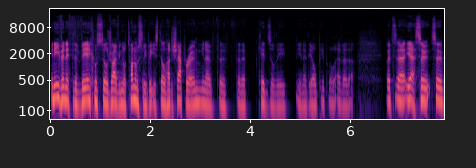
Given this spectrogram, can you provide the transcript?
And even if the vehicle's still driving autonomously, but you still had a chaperone, you know, for for the kids or the you know the old people or whatever. That, but uh, yeah, so so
